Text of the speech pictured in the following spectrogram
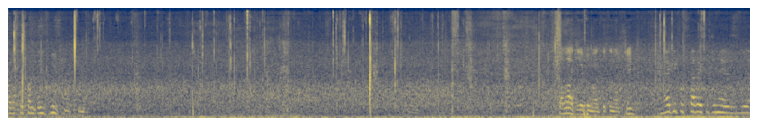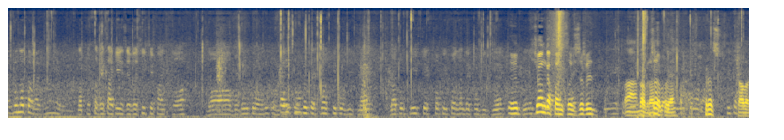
Ale co tam tej zwykły? Pan macie dokumenty stanowczy? Na jakiej podstawie chcemy wynotować? No nie wiem. Na podstawie takiej, że weszliście Państwo do budynku użyteczności publicznej, zakłóciliście spokój porządek publiczny. Y, Wciąga pan coś, żeby... A, dobra, dziękuję. Proszę. Dobra.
